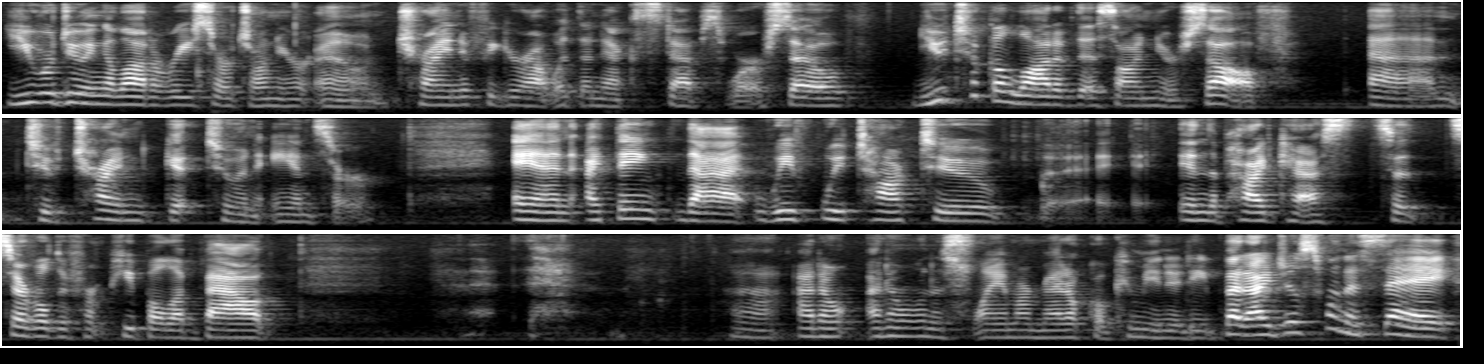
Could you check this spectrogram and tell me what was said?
You were doing a lot of research on your own, trying to figure out what the next steps were. So, you took a lot of this on yourself um, to try and get to an answer. And I think that we've we talked to uh, in the podcast to several different people about. Uh, I don't. I don't want to slam our medical community, but I just want to say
